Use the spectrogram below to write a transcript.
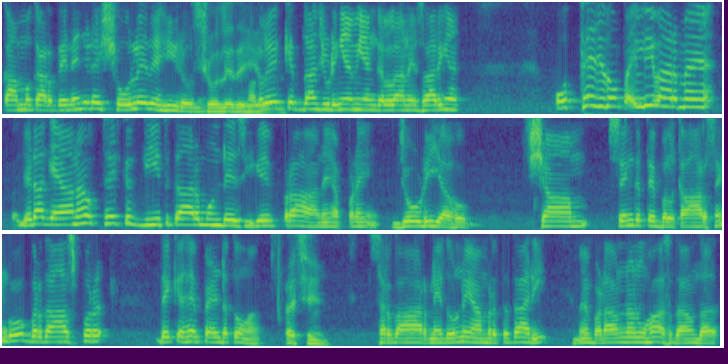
ਕੰਮ ਕਰਦੇ ਨੇ ਜਿਹੜੇ ਸ਼ੋਲੇ ਦੇ ਹੀਰੋ ਨੇ। ਸ਼ੋਲੇ ਦੇ ਮਤਲਬ ਇਹ ਕਿੱਦਾਂ ਜੁੜੀਆਂ ਵੀਆਂ ਗੱਲਾਂ ਨੇ ਸਾਰੀਆਂ। ਉੱਥੇ ਜਦੋਂ ਪਹਿਲੀ ਵਾਰ ਮੈਂ ਜਿਹੜਾ ਗਿਆ ਨਾ ਉੱਥੇ ਇੱਕ ਗੀਤਕਾਰ ਮੁੰਡੇ ਸੀਗੇ ਭਰਾ ਨੇ ਆਪਣੇ ਜੋੜੀ ਆ ਉਹ। ਸ਼ਾਮ ਸਿੰਘ ਤੇ ਬਲਕਾਰ ਸਿੰਘ ਉਹ ਗੁਰਦਾਸਪੁਰ ਦੇ ਕਿਸੇ ਪਿੰਡ ਤੋਂ ਆ। ਅੱਛਾ। ਸਰਦਾਰ ਨੇ ਦੋਨੇ ਅੰਮ੍ਰਿਤਧਾਰੀ। ਮੈਂ ਬੜਾ ਉਹਨਾਂ ਨੂੰ ਹੱਸਦਾ ਹੁੰਦਾ।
